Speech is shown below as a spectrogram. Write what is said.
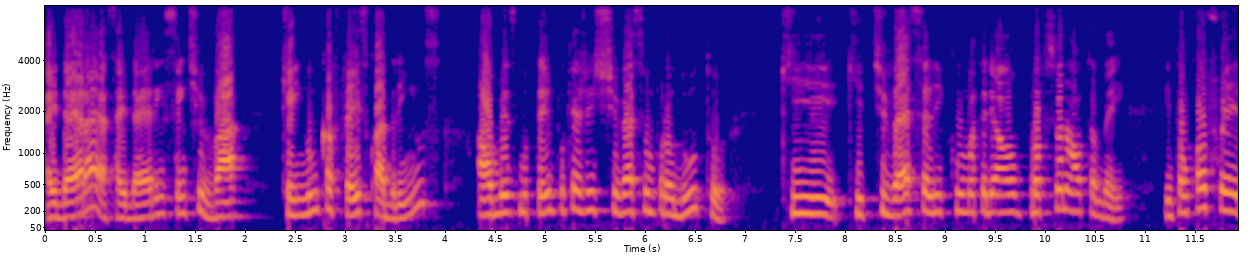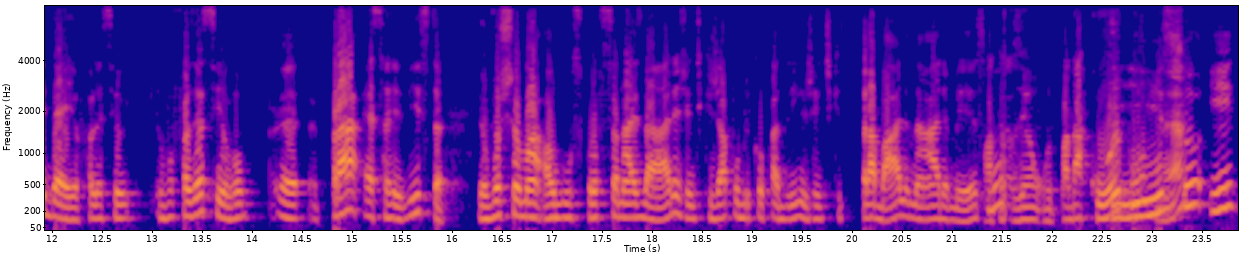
A ideia era essa, a ideia era incentivar quem nunca fez quadrinhos, ao mesmo tempo que a gente tivesse um produto que, que tivesse ali com material profissional também. Então, qual foi a ideia? Eu falei assim, eu vou fazer assim, eu vou é, para essa revista, eu vou chamar alguns profissionais da área, gente que já publicou quadrinhos, gente que trabalha na área mesmo. Para trazer um, para dar corpo, né? Isso, né? e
